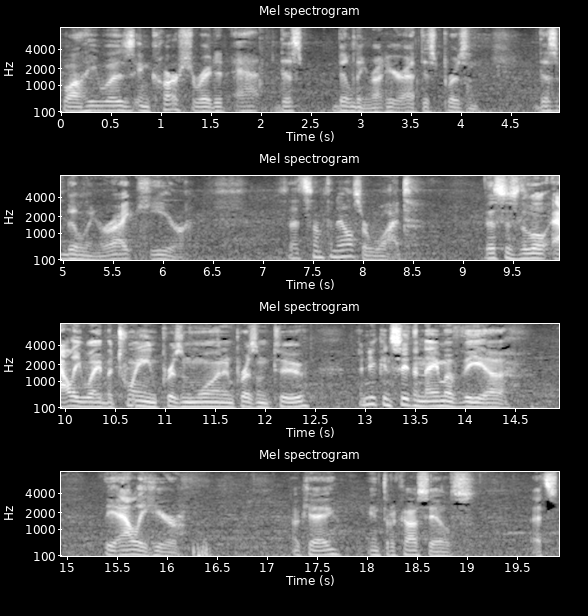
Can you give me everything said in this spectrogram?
while he was incarcerated at this building right here, at this prison. This building right here. Is that something else or what? This is the little alleyway between prison one and prison two. And you can see the name of the, uh, the alley here. Okay, Entrecárceles. That's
